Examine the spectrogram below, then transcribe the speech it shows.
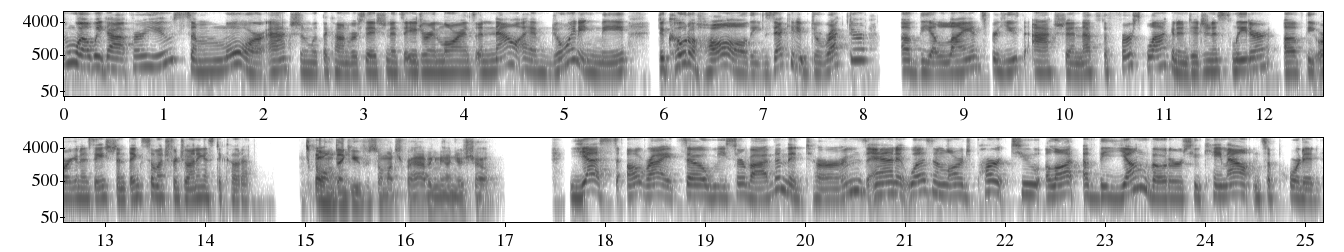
Well, we got for you some more action with the conversation. It's Adrienne Lawrence, and now I have joining me Dakota Hall, the Executive Director of the Alliance for Youth Action. That's the first Black and Indigenous leader of the organization. Thanks so much for joining us, Dakota. Oh, and thank you so much for having me on your show. Yes, all right. So we survived the midterms, and it was in large part to a lot of the young voters who came out and supported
